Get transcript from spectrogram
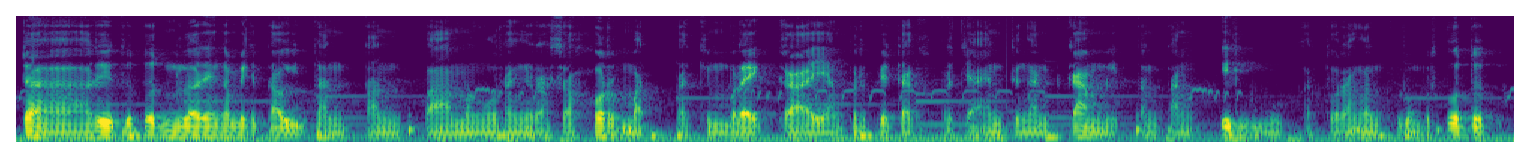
Dari tutur nular yang kami ketahui dan tanpa mengurangi rasa hormat bagi mereka yang berbeda kepercayaan dengan kami tentang ilmu keturangan burung perkutut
